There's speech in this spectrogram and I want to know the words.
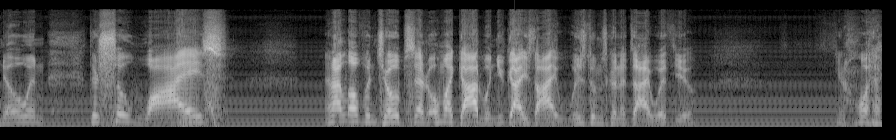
know and they're so wise. And I love when Job said, "Oh my God, when you guys die, wisdom's going to die with you." You know what a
